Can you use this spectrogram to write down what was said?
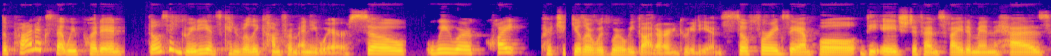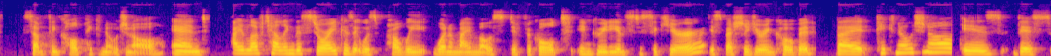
the products that we put in, those ingredients can really come from anywhere. So we were quite particular with where we got our ingredients. So, for example, the age defense vitamin has something called pycnogenol. And I love telling this story because it was probably one of my most difficult ingredients to secure, especially during COVID. But pycnogenol is this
